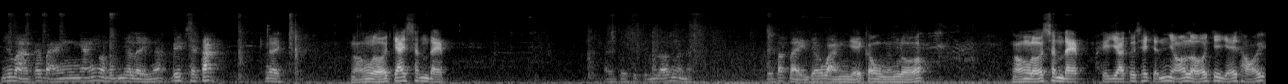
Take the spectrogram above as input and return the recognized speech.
Nếu mà các bạn ngắn nó bung ra liền á bếp sẽ tắt. Đây ngọn lửa cháy xanh đẹp. Đây tôi sẽ chỉnh lớn lên nè. Tôi tắt đèn cho các bạn dễ câu ngọn lửa. Ngọn lửa xanh đẹp thì giờ tôi sẽ chỉnh nhỏ lửa cho dễ thổi.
